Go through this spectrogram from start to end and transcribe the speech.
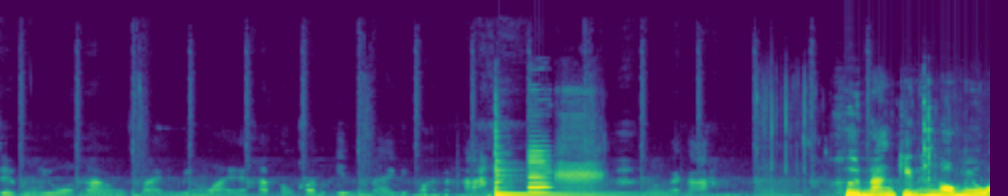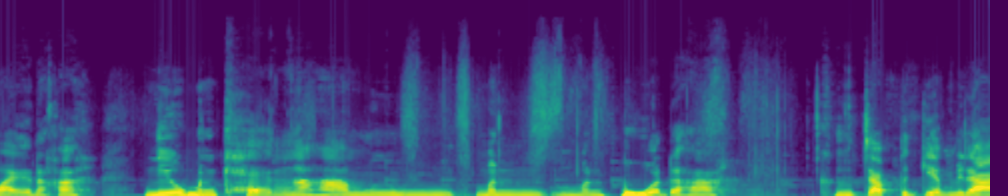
จ็บนิ้วค่ะสงสัยไม่ไหวอะค่ะ ต้องเข้าไปกินข้างในดีกว่านะคะนะคะ คือนั่งกินข้างนอกไม่ไหวนะคะ นิ้วมันแข็งอะค่ะมือมันมันปวดอะค่ะ คือจับตะเกียบไม่ได้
